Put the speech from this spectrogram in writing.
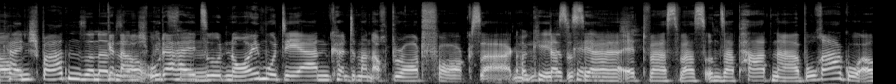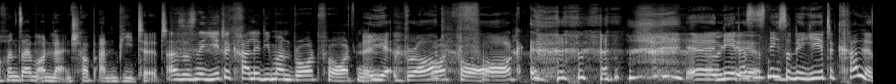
Also kein Spaten, sondern so Genau, ein Spitzen. oder halt so neu modern könnte man auch Broad Fork sagen. Okay, das, das ist ja ich etwas, was unser Partner Borago auch in seinem Online-Shop anbietet. Also es ist eine Jetekralle, die man Broadford nennt. Ja, Broad, Fork. Fork. äh, Nee, Okay. das ist nicht so eine jete Kralle,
